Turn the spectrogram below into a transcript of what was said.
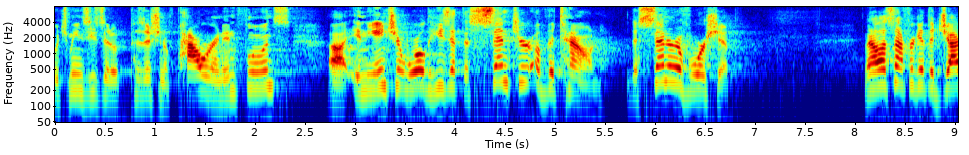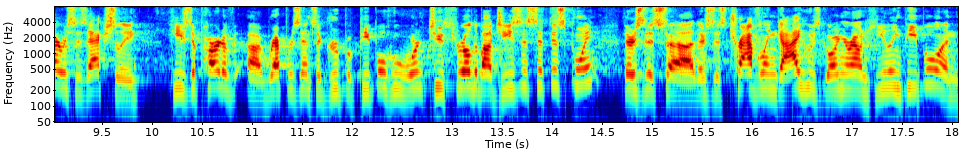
which means he's in a position of power and influence. Uh, in the ancient world, he's at the center of the town, the center of worship. Now, let's not forget that Jairus is actually he's a part of uh, represents a group of people who weren't too thrilled about jesus at this point there's this, uh, there's this traveling guy who's going around healing people and,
